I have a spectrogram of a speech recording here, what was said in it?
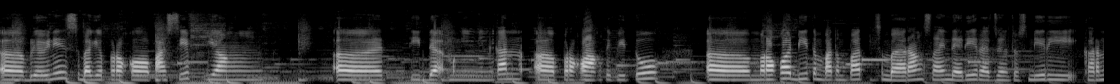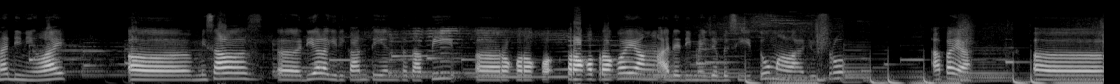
uh, beliau ini sebagai perokok pasif yang uh, tidak menginginkan uh, perokok aktif itu uh, merokok di tempat-tempat sembarang selain dari red zone itu sendiri. Karena dinilai uh, misal uh, dia lagi di kantin tetapi uh, rokok-rokok perokok-perokok yang ada di meja besi itu malah justru apa ya uh,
